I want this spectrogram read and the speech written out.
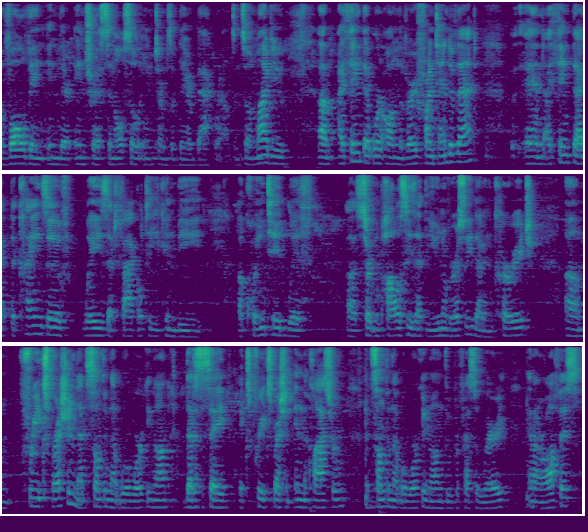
evolving in their interests and also in terms of their backgrounds. And so, in my view, um, I think that we're on the very front end of that. And I think that the kinds of ways that faculty can be acquainted with uh, certain policies at the university that encourage um, free expression, that's something that we're working on. That is to say, ex- free expression in the classroom. That's something that we're working on through Professor Wherry in our office.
